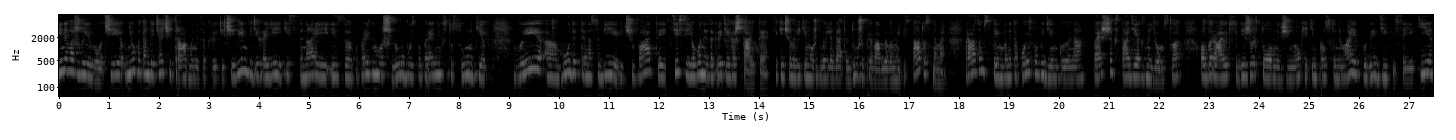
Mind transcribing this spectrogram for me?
І неважливо, чи в нього там дитячі травми не закриті, чи він відіграє якісь сценарії із попереднього шлюбу, із попередніх стосунків. ви е, будете на собі відчувати ці всі його незакриті гештальти. Такі чоловіки можуть виглядати дуже привабливими і статусними. Разом з тим, вони такою поведінкою на перших стадіях знайомства обирають собі жертовних жінок, яким просто немає куди дітися, які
